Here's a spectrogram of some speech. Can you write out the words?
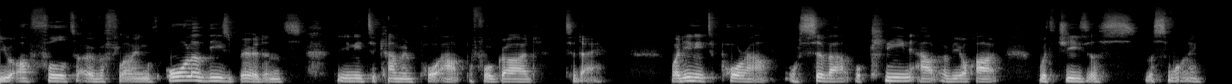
you are full to overflowing with all of these burdens that you need to come and pour out before God today. What do you need to pour out or sieve out or clean out of your heart with Jesus this morning?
